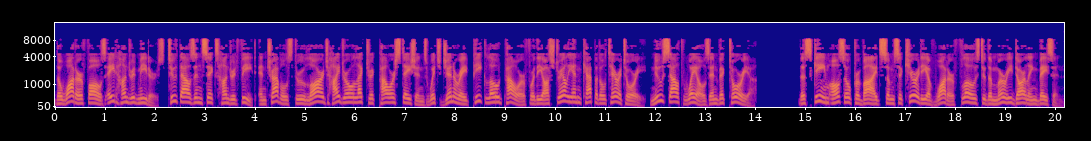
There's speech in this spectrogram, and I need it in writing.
The water falls 800 meters (2600 feet) and travels through large hydroelectric power stations which generate peak load power for the Australian Capital Territory, New South Wales and Victoria. The scheme also provides some security of water flows to the Murray-Darling Basin,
